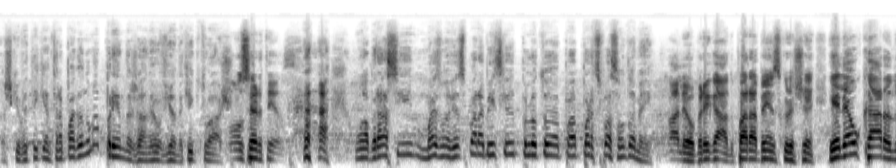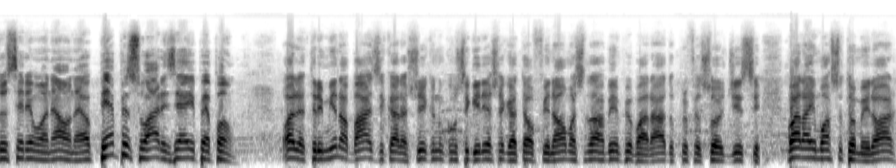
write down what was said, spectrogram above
Acho que vai ter que entrar pagando uma prenda já, né, Viana? O que, que tu acha? Com certeza. um abraço e mais uma vez parabéns pela tua participação também. Valeu, obrigado. Parabéns, Cruxem. Ele é o cara do cerimonial, né? O Pepe Soares. E aí, Pepão? Olha, termina a base, cara. Achei que não conseguiria chegar até o final, mas estava bem preparado. O professor disse: vai lá e mostra o teu melhor.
